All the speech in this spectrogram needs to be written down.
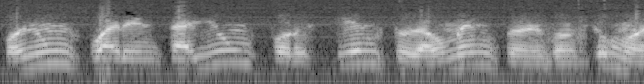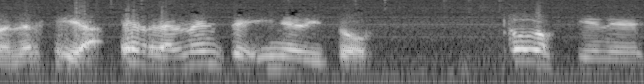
con un 41% de aumento en el consumo de energía. Es realmente inédito. Todos quienes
